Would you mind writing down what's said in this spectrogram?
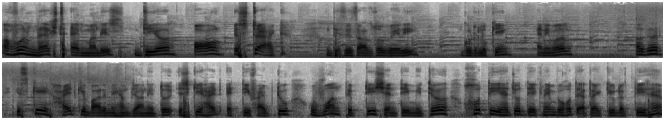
Our next animal is deer or stag. This is also very good looking animal. अगर इसके हाइट के बारे में हम जानें तो इसकी हाइट 85 टू 150 सेंटीमीटर होती है, जो देखने में बहुत अट्रैक्टिव लगती है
